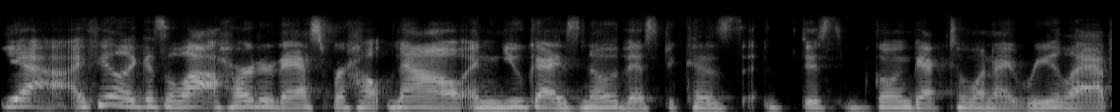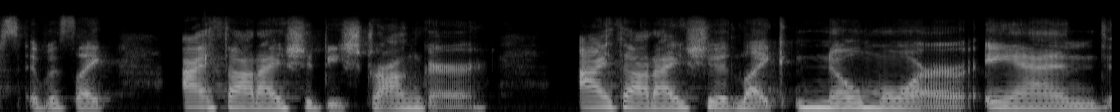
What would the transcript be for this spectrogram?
Yeah. I feel like it's a lot harder to ask for help now. And you guys know this because this going back to when I relapsed, it was like, I thought I should be stronger. I thought I should like know more and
